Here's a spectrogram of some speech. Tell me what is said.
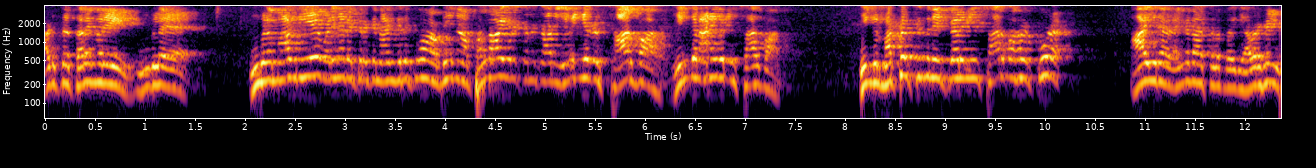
அடுத்த தலைமுறை உங்களை உங்களை மாதிரியே வழிநடக்கிறதுக்கு நாங்க இருக்கோம் அப்படின்னு பல்லாயிரக்கணக்கான இளைஞர்கள் சார்பாக எங்கள் அனைவரின் சார்பாக எங்கள் மக்கள் சிந்தனை பேரவையின் சார்பாக கூட ஆயிரம் வெங்கடாசலபதி அவர்கள்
